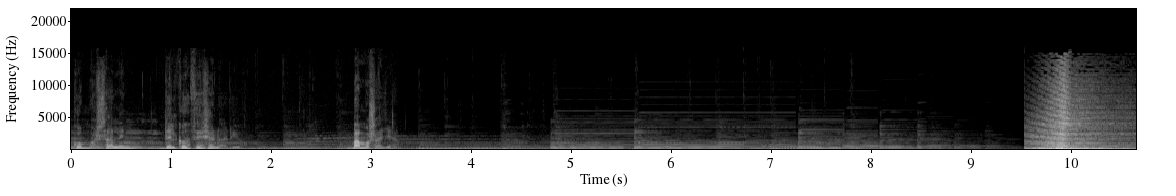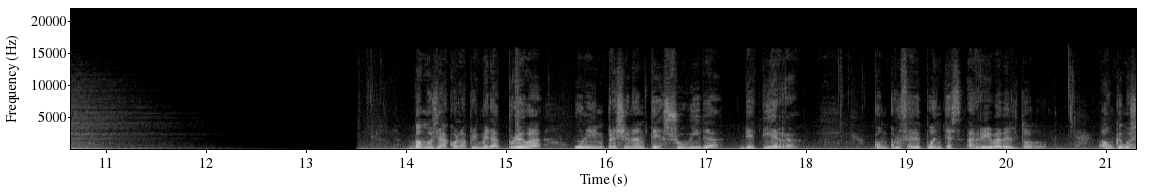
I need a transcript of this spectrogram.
como salen del concesionario. Vamos allá. Vamos ya con la primera prueba, una impresionante subida de tierra con cruce de puentes arriba del todo. Aunque hemos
